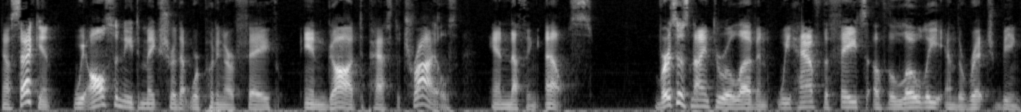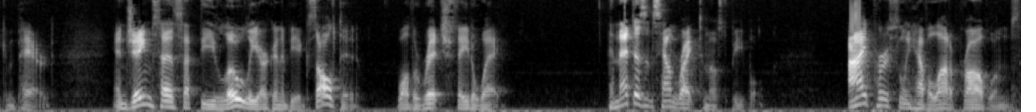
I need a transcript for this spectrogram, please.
Now, second, we also need to make sure that we're putting our faith in God to pass the trials and nothing else. Verses 9 through 11, we have the fates of the lowly and the rich being compared. And James says that the lowly are going to be exalted, while the rich fade away. And that doesn't sound right to most people. I personally have a lot of problems,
